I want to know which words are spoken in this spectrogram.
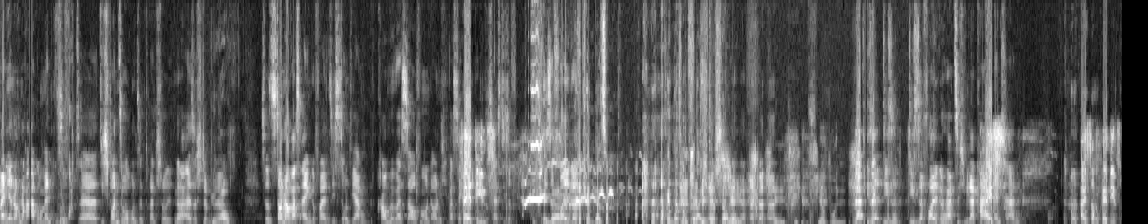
wenn ihr noch nach Argumenten sucht, äh, die Sponsoren sind dran schuld. Ne? Also stimmt. Genau. Äh, ist uns doch noch was eingefallen, siehst du. Und wir haben kaum über das Saufen und auch nicht über Sex Felddienst. Das heißt, diese, Ich kenne diese da, Folge, ich kenn da, so- ich kenn da so ein Fleischbeschauung. Felddienst, jawohl. Na, diese, diese, diese Folge hört sich wieder kein Heißt- Mensch an. Heißt doch Felddienst,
